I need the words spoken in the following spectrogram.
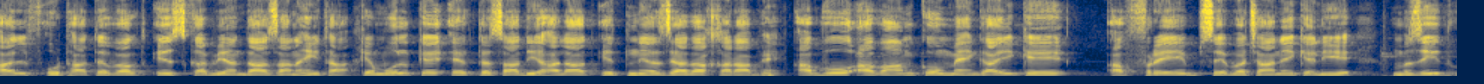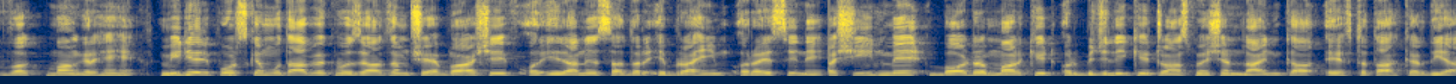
حلف اٹھاتے وقت اس کا بھی اندازہ نہیں تھا کہ ملک کے اقتصادی حالات اتنے زیادہ خراب ہیں۔ اب وہ عوام کو مہنگائی کے افریب سے بچانے کے لیے مزید وقت مانگ رہے ہیں۔ میڈیا رپورٹس کے مطابق وزیراعظم شہباز شریف اور ایرانی صدر ابراہیم ریسی نے اشین میں بارڈر مارکیٹ اور بجلی کی ٹرانسمیشن لائن کا افتتاح کر دیا۔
